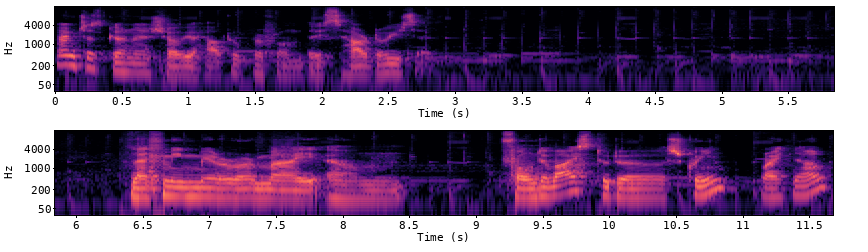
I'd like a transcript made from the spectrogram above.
I'm just gonna show you how to perform this hard reset. Let me mirror my um, phone device to the screen right now.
